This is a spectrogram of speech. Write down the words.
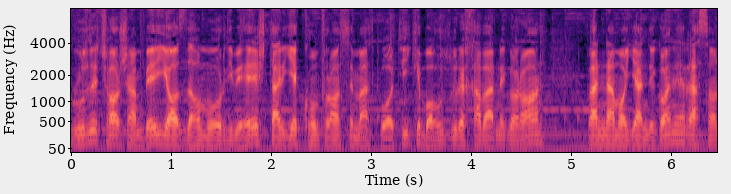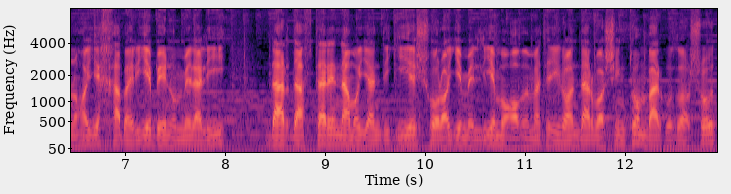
روز چهارشنبه 11 اردیبهشت در یک کنفرانس مطبوعاتی که با حضور خبرنگاران و نمایندگان رسانه های خبری بین المللی در دفتر نمایندگی شورای ملی مقاومت ایران در واشنگتن برگزار شد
